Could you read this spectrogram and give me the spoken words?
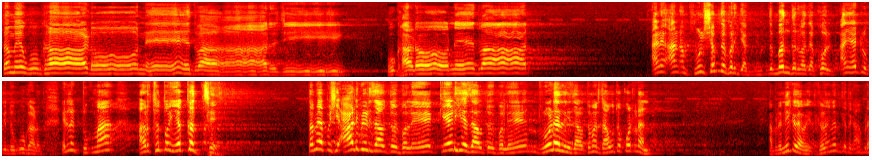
તમે ઉઘાડો ને દ્વારજી, ઉઘાડો ને દ્વાર. અને આના ફૂલ શબ્દ ફરી ગયા. બંધ દરવાજા ખોલ. અહીંયા એટલું કીધું, ઉઘાડો. એટલે ટૂંકમાં અર્થ તો એક જ છે. તમે પછી આડબીડ જાવ તોય ભલે, કેડીએ જાવ તોય ભલે રોડે લઈ જાવ. તમારે જવું તો કોટડા આપણે નીકળ્યા હોય ઘણા નથી કહેતા આપણે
